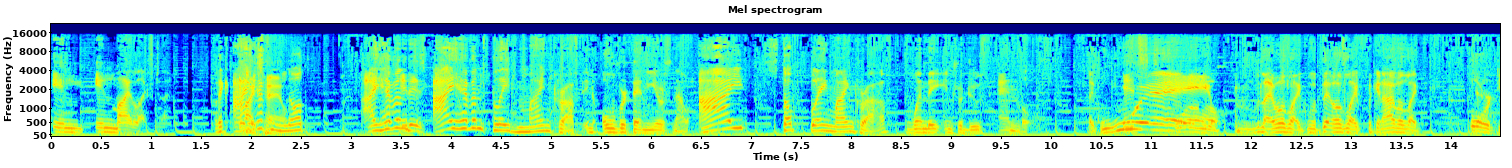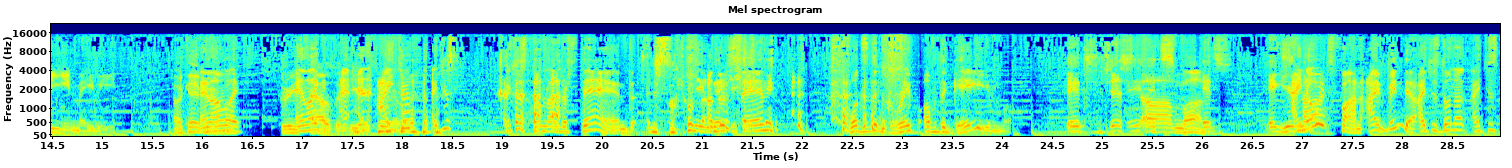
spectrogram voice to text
in in my lifetime. Like I have Hytale. not I haven't It is- I haven't played Minecraft in over 10 years now. I stopped playing Minecraft when they introduced Anvil. Like way. I was like that was like freaking I was like 14 maybe. Okay, And I'm boomer. like and like 3,000 I- and I just I just I just don't understand. I just don't understand what's the grip of the game. It's just It- it's um, fun. it's it- you're I know not- it's fun. I've been there. I just don't. I just.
